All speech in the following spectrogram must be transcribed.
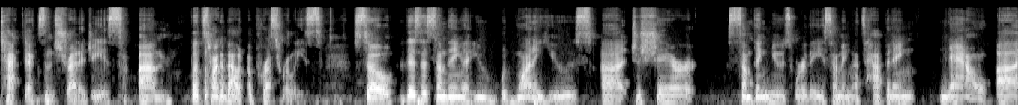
tactics and strategies, um, let's talk about a press release. So, this is something that you would want to use uh, to share something newsworthy, something that's happening now, uh,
